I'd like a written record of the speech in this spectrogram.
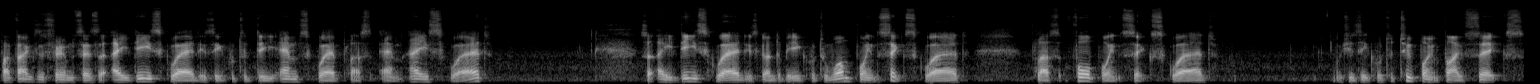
Pythagoras' theorem says that AD squared is equal to DM squared plus MA squared. So AD squared is going to be equal to 1.6 squared plus 4.6 squared, which is equal to 2.56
